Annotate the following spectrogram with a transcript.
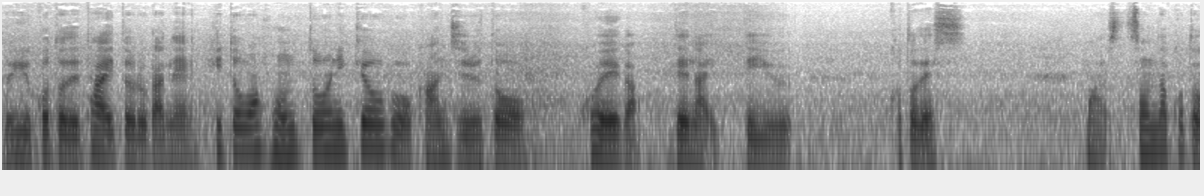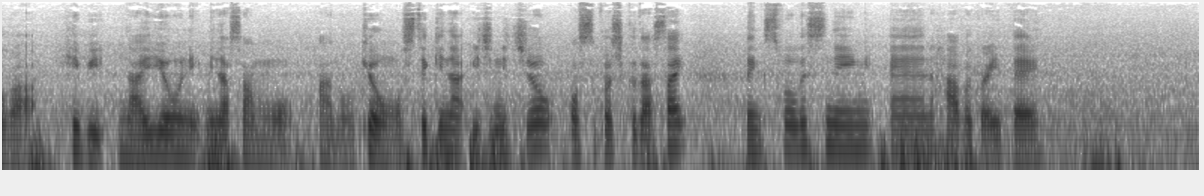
ということでタイトルがね「人は本当に恐怖を感じると声が出ない」っていうことです。まあ、そんなことが日々ないように皆さんもあの今日も素敵な一日をお過ごしください。Thanks for listening and have a great day.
